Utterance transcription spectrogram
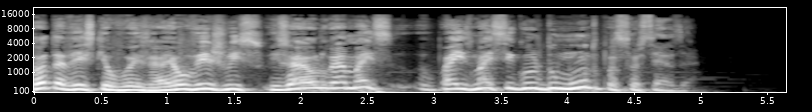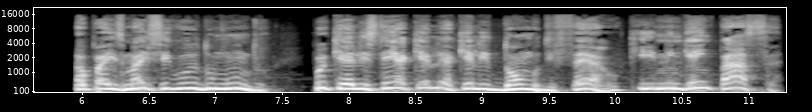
Toda vez que eu vou a Israel, eu vejo isso. Israel é o lugar mais, o país mais seguro do mundo, pastor César. É o país mais seguro do mundo. Porque eles têm aquele, aquele domo de ferro que ninguém passa.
